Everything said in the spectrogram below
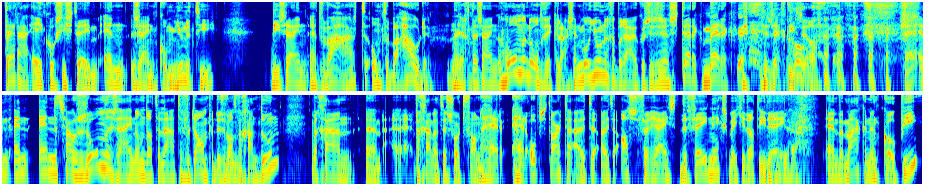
Terra-ecosysteem en zijn community die zijn het waard om te behouden. Hij zegt, er zijn honderden ontwikkelaars, er zijn miljoenen gebruikers. Het is een sterk merk, zegt hij oh. zelf. en, en, en het zou zonde zijn om dat te laten verdampen. Dus wat we gaan doen, we gaan, um, we gaan het een soort van her, heropstarten... uit de, uit de as verrijst de Phoenix, beetje dat idee. Ja. En we maken een kopie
